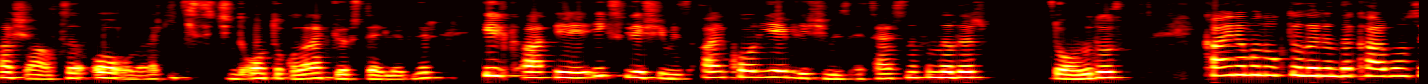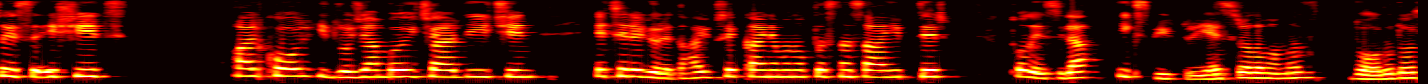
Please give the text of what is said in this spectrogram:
H6O olarak ikisi için de ortak olarak gösterilebilir. İlk e, X bileşimiz alkol, Y bileşimiz eter sınıfındadır. Doğrudur. Kaynama noktalarında karbon sayısı eşit. Alkol hidrojen bağı içerdiği için etere göre daha yüksek kaynama noktasına sahiptir. Dolayısıyla X büyüktür Y sıralamamız doğrudur.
